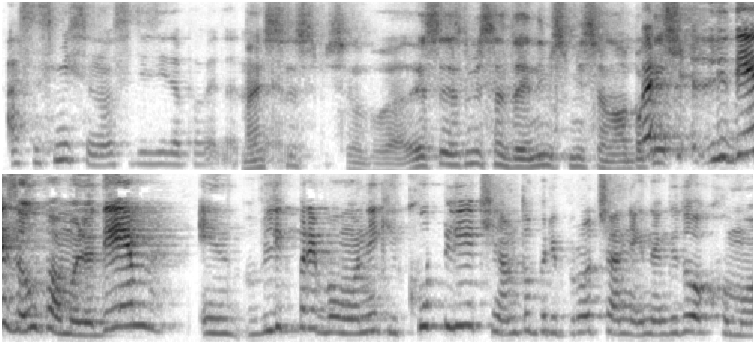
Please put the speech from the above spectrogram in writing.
A se smiselno se ti zdi, da povedati? Ne, se smiselno povedati. Jaz, jaz mislim, da je njim smiselno. Pač je... Ljudje zaupamo ljudem In veliko prej bomo nekaj kupili, če nam to priporoča nek- nekdo, komu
